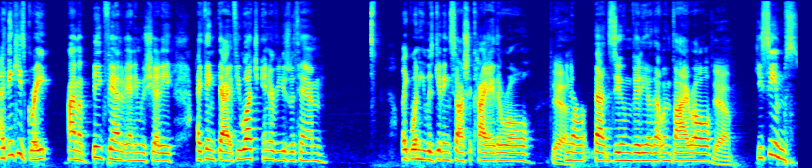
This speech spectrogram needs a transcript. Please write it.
I think he's great. I'm a big fan of Andy Muschietti. I think that if you watch interviews with him, like when he was giving Sasha Calle the role, Yeah. you know, that Zoom video that went viral, yeah. he seems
